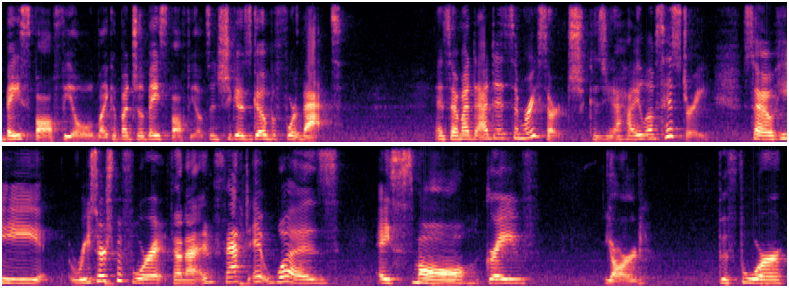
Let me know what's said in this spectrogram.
baseball field, like a bunch of baseball fields. And she goes, Go before that. And so my dad did some research because you know how he loves history. So he researched before it, found out, in fact, it was a small graveyard before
